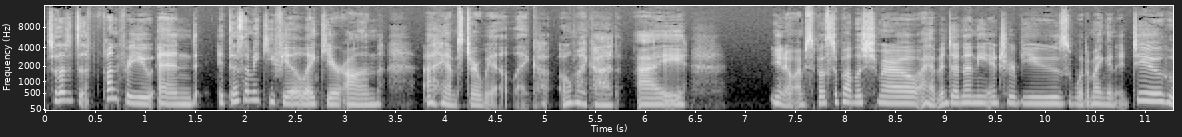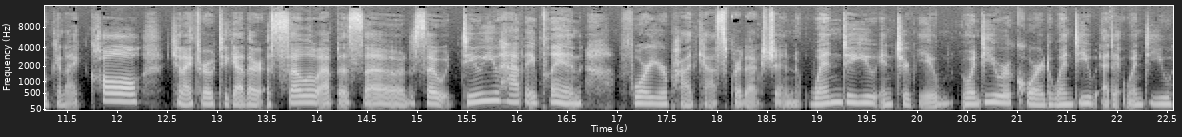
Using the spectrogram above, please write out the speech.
so that it's fun for you and it doesn't make you feel like you're on a hamster wheel. Like, oh my God, I you know, I'm supposed to publish tomorrow. I haven't done any interviews. What am I going to do? Who can I call? Can I throw together a solo episode? So, do you have a plan for your podcast production? When do you interview? When do you record? When do you edit? When do you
